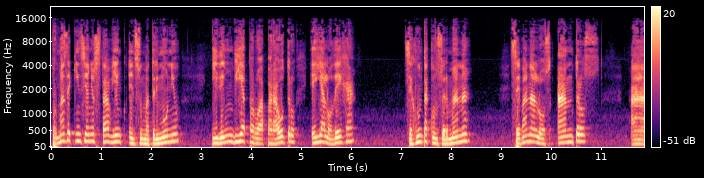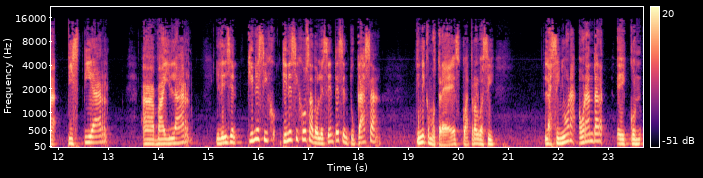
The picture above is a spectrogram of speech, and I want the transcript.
Por más de 15 años estaba bien en su matrimonio y de un día para, para otro ella lo deja se junta con su hermana, se van a los antros a pistear, a bailar y le dicen, ¿tienes, hijo, ¿tienes hijos adolescentes en tu casa? Tiene como tres, cuatro, algo así. La señora ahora anda eh, con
